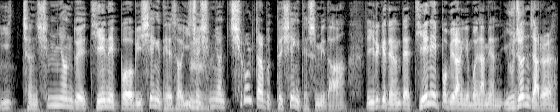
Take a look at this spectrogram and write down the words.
2010년도에 DNA법이 시행이 돼서 2010년 음. 7월 달부터 시행이 됐습니다. 이렇게 되는데 DNA법이라는 게 뭐냐면 유전자를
